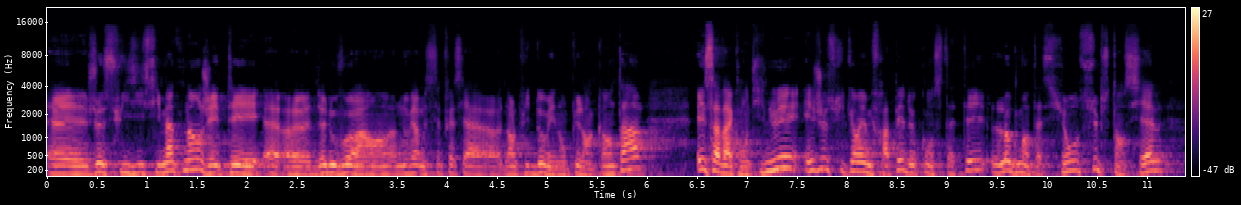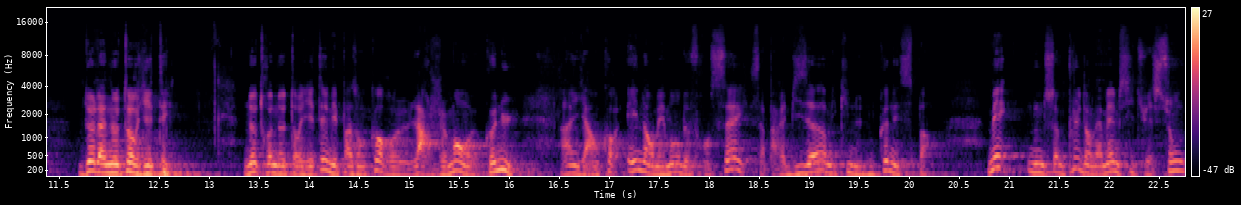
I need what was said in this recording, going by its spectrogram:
euh, je suis ici maintenant. J'ai été euh, euh, de nouveau en Auvergne, cette fois-ci dans le Puy-de-Dôme et non plus dans le Cantal. Et ça va continuer. Et je suis quand même frappé de constater l'augmentation substantielle de la notoriété. Notre notoriété n'est pas encore largement connue. Hein. il y a encore énormément de Français, ça paraît bizarre, mais qui ne nous connaissent pas. Mais nous ne sommes plus dans la même situation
